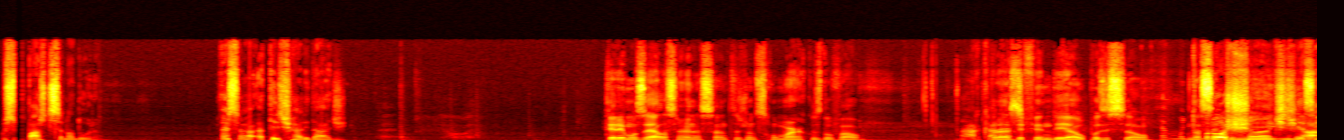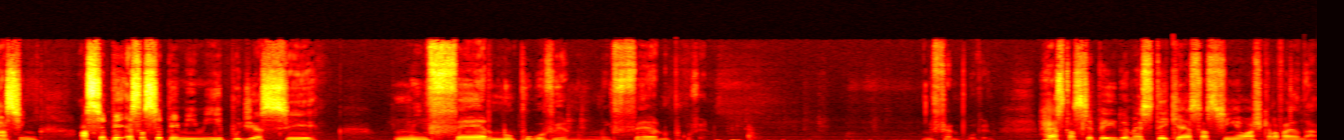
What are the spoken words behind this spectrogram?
o espaço de senadora. Essa é a triste realidade. Teremos ela, senhora Renan Santos, juntos com o Marcos Duval. Ah, Pra essa- defender a oposição É muito na broxante. CPMI. E, assim, assim, a CP, essa CPMI podia ser um inferno pro governo. Um inferno pro governo. Um inferno pro governo. Resta a CPI do MST, que essa sim eu acho que ela vai andar.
